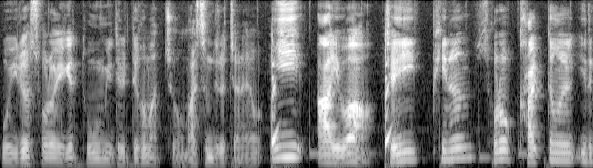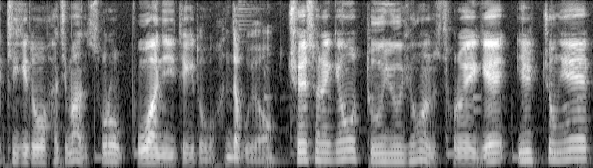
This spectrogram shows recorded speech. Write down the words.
오히려 서로에게 도움이 될 때가 많죠. 말씀드렸잖아요. 이 I와 JP는 서로 갈등을 일으키기도 하지만 서로 보완이 되기도 한다고요. 최선의 경우 두 유형은 서로에게 일종의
